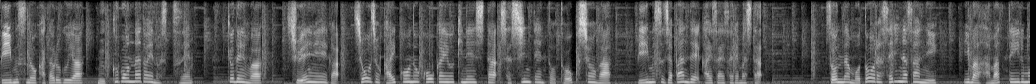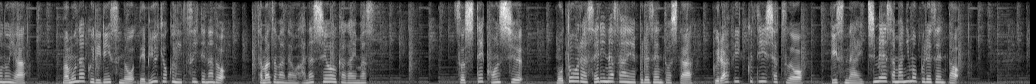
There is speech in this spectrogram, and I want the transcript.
ビームスのカタログやムック本などへの出演。去年は主演映画「少女開口」の公開を記念した写真展とトークショーがビームスジャパンで開催されました。そんな本浦セリナさんに今ハマっているものや間もなくリリースのデビュー曲についてなどさまざまなお話を伺います。そして今週本浦セリナさんへプレゼントしたグラフィック T シャツをリスナー1名様にもプレゼント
